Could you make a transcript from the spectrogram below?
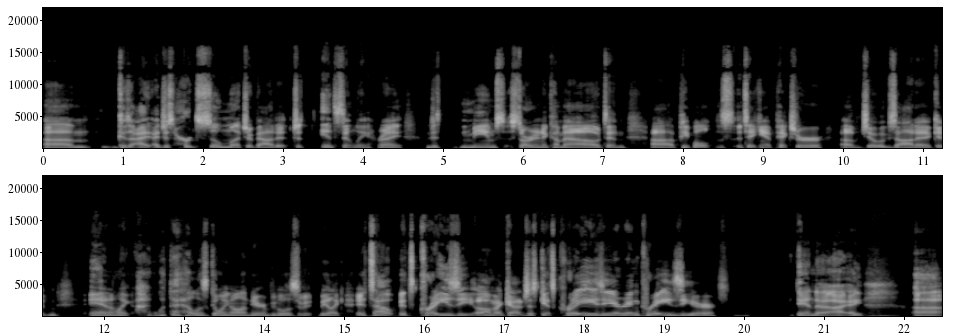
um, because I, I just heard so much about it just instantly, right? Just memes starting to come out and uh, people s- taking a picture of Joe Exotic and. And I'm like, what the hell is going on here? And people will be like, it's out. It's crazy. Oh my God. It just gets crazier and crazier. And uh, I, uh,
